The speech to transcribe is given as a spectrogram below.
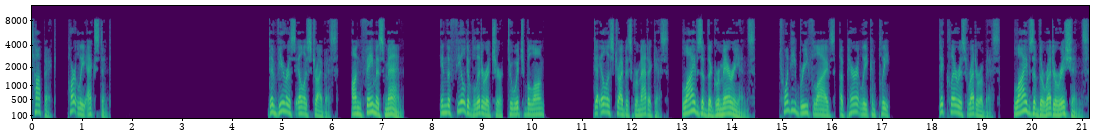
Topic: Partly extant. De viris illustribus, on famous men, in the field of literature, to which belong De Illustribus Grammaticus, Lives of the Grammarians, 20 brief lives, apparently complete. De Claris Rhetoribus, Lives of the Rhetoricians,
